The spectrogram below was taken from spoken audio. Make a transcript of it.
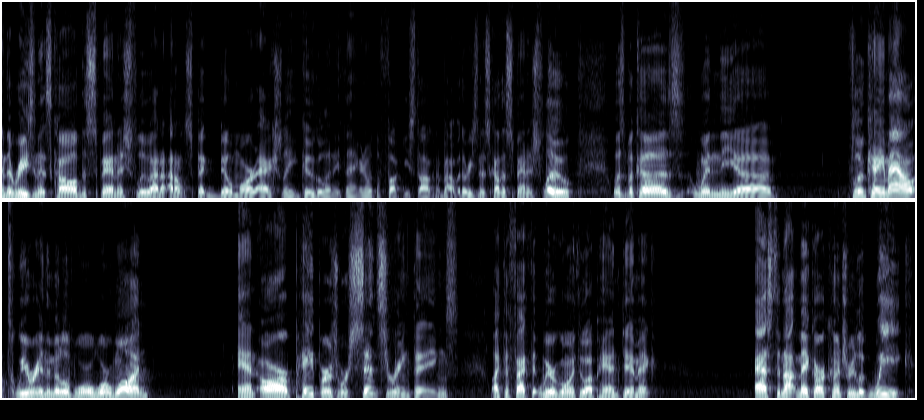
And the reason it's called the Spanish flu, I don't, I don't expect Bill Maher to actually Google anything or know what the fuck he's talking about. But the reason it's called the Spanish flu was because when the uh, flu came out, we were in the middle of World War One, and our papers were censoring things like the fact that we were going through a pandemic, as to not make our country look weak.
